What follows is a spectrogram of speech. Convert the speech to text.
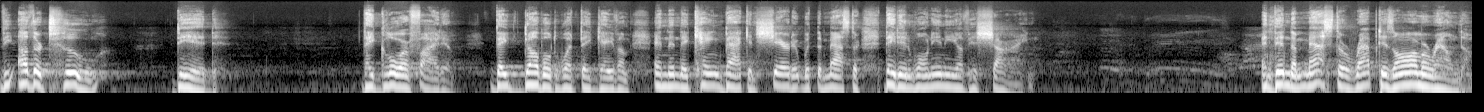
The other two did. They glorified him. They doubled what they gave him. And then they came back and shared it with the master. They didn't want any of his shine. And then the master wrapped his arm around them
